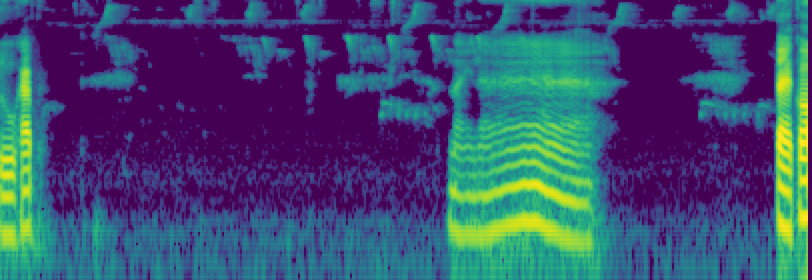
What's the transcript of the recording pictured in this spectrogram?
ดูครับ ไหนนะ แต่ก็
